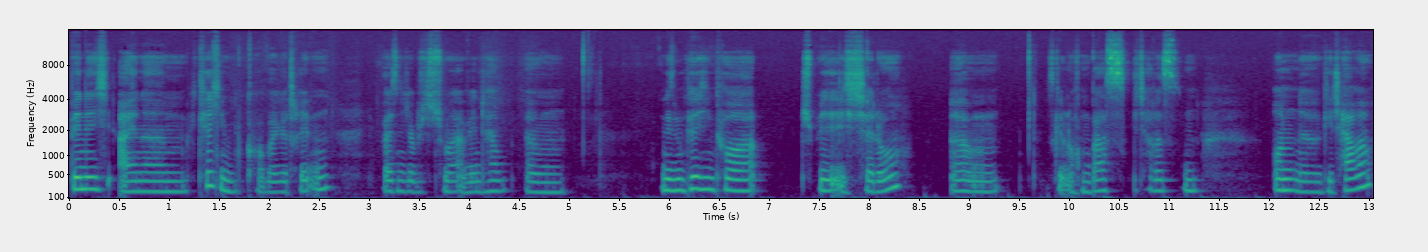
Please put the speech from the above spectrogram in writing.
bin ich einem Kirchenchor beigetreten. Ich weiß nicht, ob ich das schon mal erwähnt habe. Ähm, in diesem Kirchenchor spiele ich Shadow. Ähm, es gibt noch einen Bass-Gitarristen und eine Gitarre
